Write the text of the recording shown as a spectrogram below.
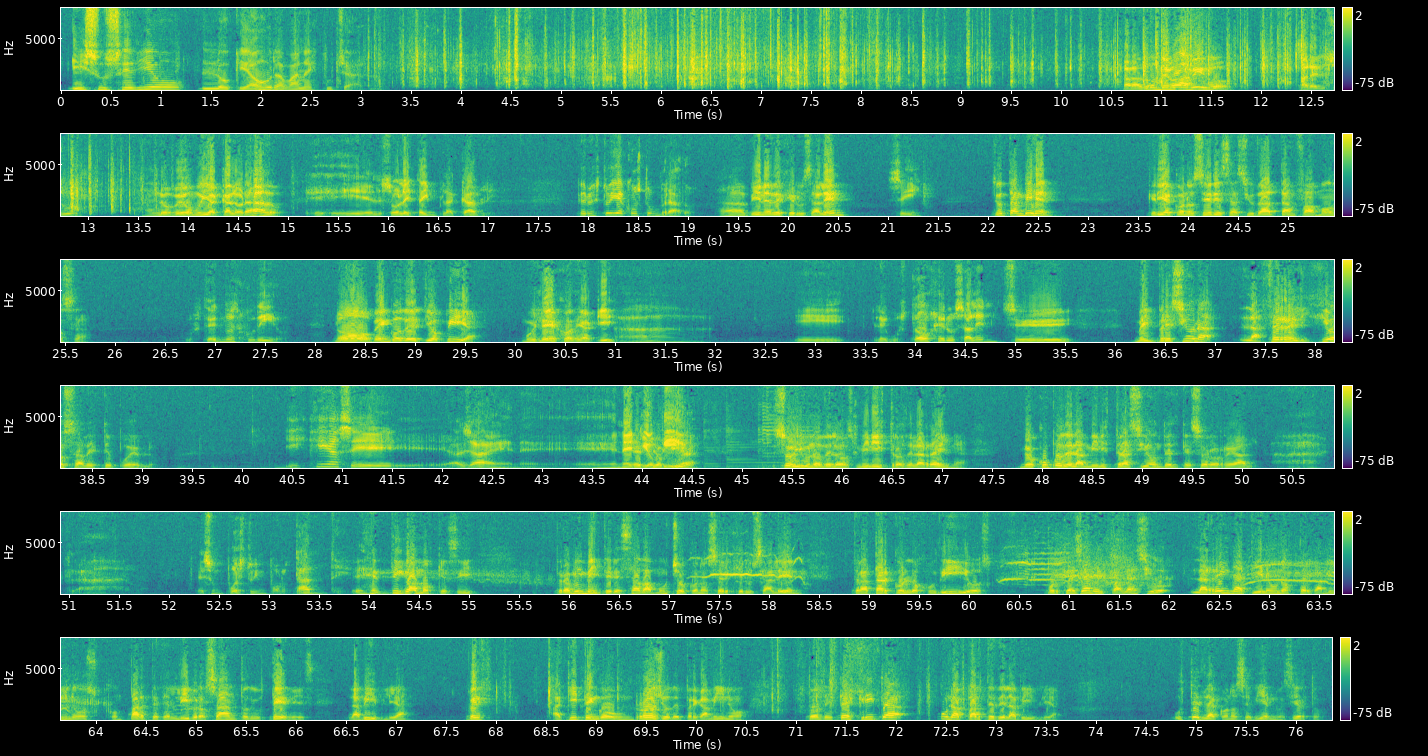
Y sucedió lo que ahora van a escuchar. ¿Para dónde va, amigo? Para el sur. Lo veo muy acalorado. El sol está implacable. Pero estoy acostumbrado. Ah, ¿Viene de Jerusalén? Sí. Yo también. Quería conocer esa ciudad tan famosa. Usted no es judío. No, vengo de Etiopía, muy lejos de aquí. Ah. ¿Y le gustó Jerusalén? Sí. Me impresiona la fe religiosa de este pueblo. ¿Y qué hace allá en, eh, Etiopía? Soy uno de los ministros de la reina. Me ocupo de la administración del Tesoro Real. Ah, claro. Es un puesto importante. Eh, digamos que sí. Pero a mí me interesaba mucho conocer Jerusalén, tratar con los judíos, porque allá en el palacio la reina tiene unos pergaminos con partes del libro santo de ustedes, la Biblia. ¿Ves? Aquí tengo un rollo de pergamino donde está escrita una parte de la Biblia. Usted la conoce bien, ¿no es cierto?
